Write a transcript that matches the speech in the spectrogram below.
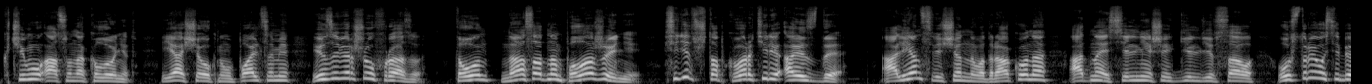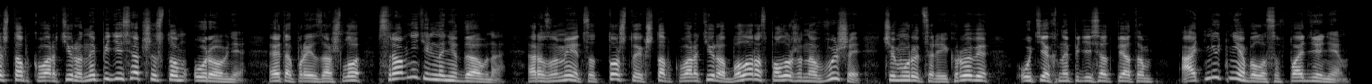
к чему Асуна клонит. Я щелкнул пальцами и завершил фразу. То он на осадном положении, сидит в штаб-квартире АСД. Альянс Священного Дракона, одна из сильнейших гильдий в САО, устроил себе штаб-квартиру на 56 уровне. Это произошло сравнительно недавно. Разумеется, то, что их штаб-квартира была расположена выше, чем у Рыцарей Крови, у тех на 55-м, отнюдь не было совпадением.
